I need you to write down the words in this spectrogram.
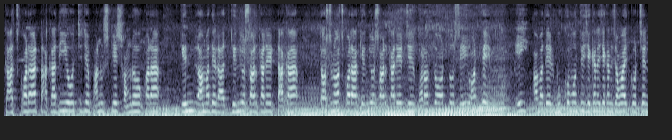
কাজ করা, টাকা দিয়ে হচ্ছে যে মানুষকে সংগ্রহ করা কেন্দ্র আমাদের কেন্দ্রীয় সরকারের টাকা তছনছ করা, কেন্দ্রীয় সরকারের যে বরাদ্দ অর্থ সেই অর্থে এই আমাদের মুখ্যমন্ত্রী যেখানে যেখানে জমায়েত করছেন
